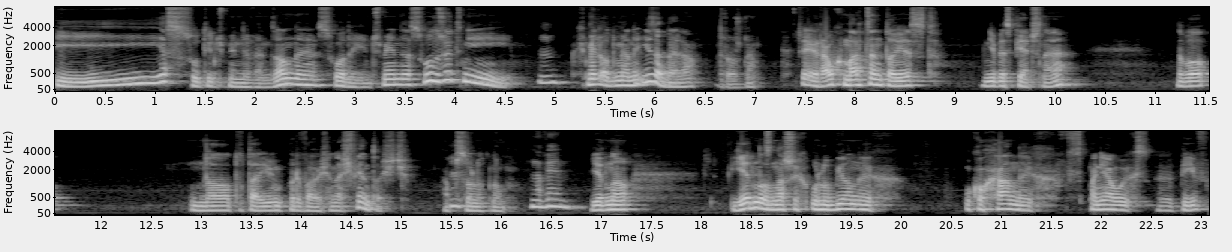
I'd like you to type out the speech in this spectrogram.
I jest słód jęczmienny wędzony, słody jęczmienne, słód żytni, Mm. chmiel odmiany Izabela, drożdże. Czyli Rauchmarzen to jest niebezpieczne, no bo no tutaj porywają się na świętość absolutną. No wiem. Jedno, jedno z naszych ulubionych, ukochanych, wspaniałych e, piw,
